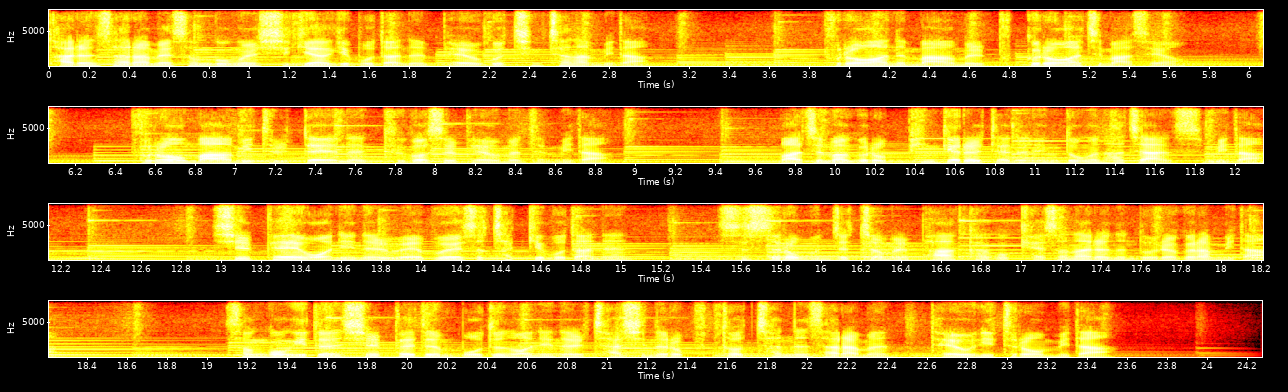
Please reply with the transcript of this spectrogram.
다른 사람의 성공을 시기하기보다는 배우고 칭찬합니다. 부러워하는 마음을 부끄러워하지 마세요. 부러운 마음이 들 때에는 그것을 배우면 됩니다. 마지막으로 핑계를 대는 행동은 하지 않습니다. 실패의 원인을 외부에서 찾기보다는 스스로 문제점을 파악하고 개선하려는 노력을 합니다. 성공이든 실패든 모든 원인을 자신으로부터 찾는 사람은 대운이 들어옵니다.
